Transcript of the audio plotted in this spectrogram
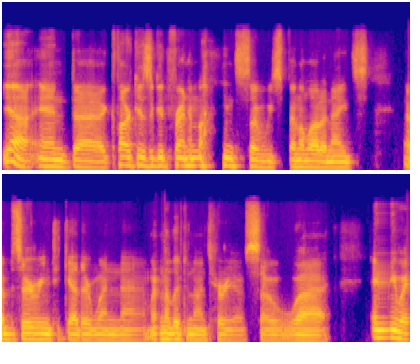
Yeah. And uh, Clark is a good friend of mine. So we spent a lot of nights observing together when, uh, when I lived in Ontario. So uh, anyway,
